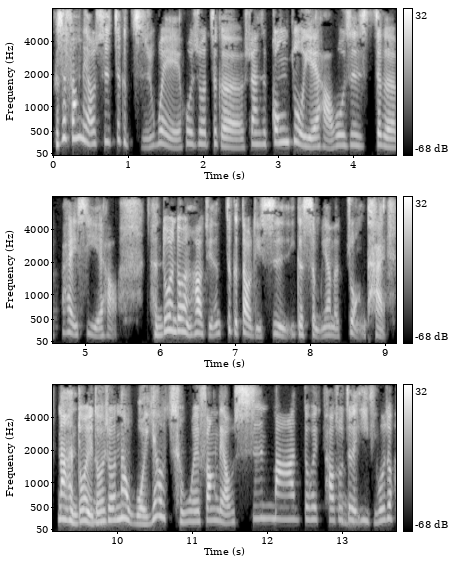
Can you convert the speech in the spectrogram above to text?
可是芳疗师这个职位，或者说这个算是工作也好，或者是这个派系也好。好，很多人都很好奇，那这个到底是一个什么样的状态？那很多人也都会说，嗯、那我要成为芳疗师吗？都会抛出这个议题，嗯、或者说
